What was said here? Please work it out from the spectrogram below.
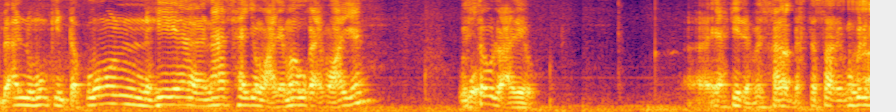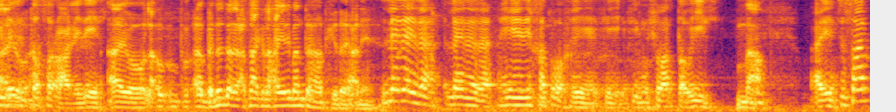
بأنه ممكن تكون هي ناس هجموا على موقع معين واستولوا عليه. آه، كده بس خلاص باختصار ممكن أيوة. أيوة. انتصروا على ذيل أيوه لا، بالنسبة للعساكر الحقيقة دي ما انتهت كده يعني لا لا لا لا لا, لا. هي دي خطوة في في في مشوار طويل نعم الانتصار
